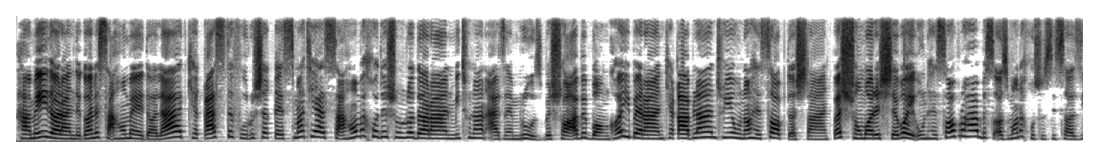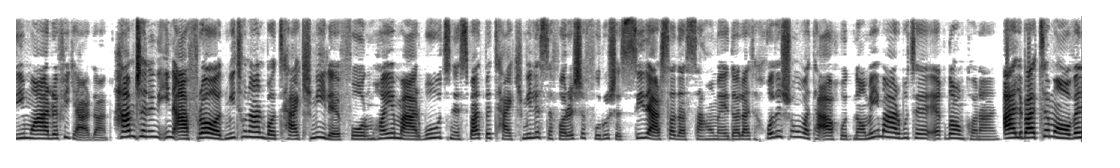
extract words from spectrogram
همه دارندگان سهام عدالت که قصد فروش قسمتی از سهام خودشون رو دارن می‌تونن از امروز به شعب بانکهایی برن که قبلا توی اونا حساب داشتن و شماره اشتباهی اون حساب رو هم به سازمان خصوصی سازی معرفی کردن. همچنین این افراد می‌تونن با تکمیل فرمهای مربوط نسبت به تکمیل سفارش فروش 30 درصد از سهام عدالت خودشون و تعهدنامه مربوطه اقدام کنند البته معاون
